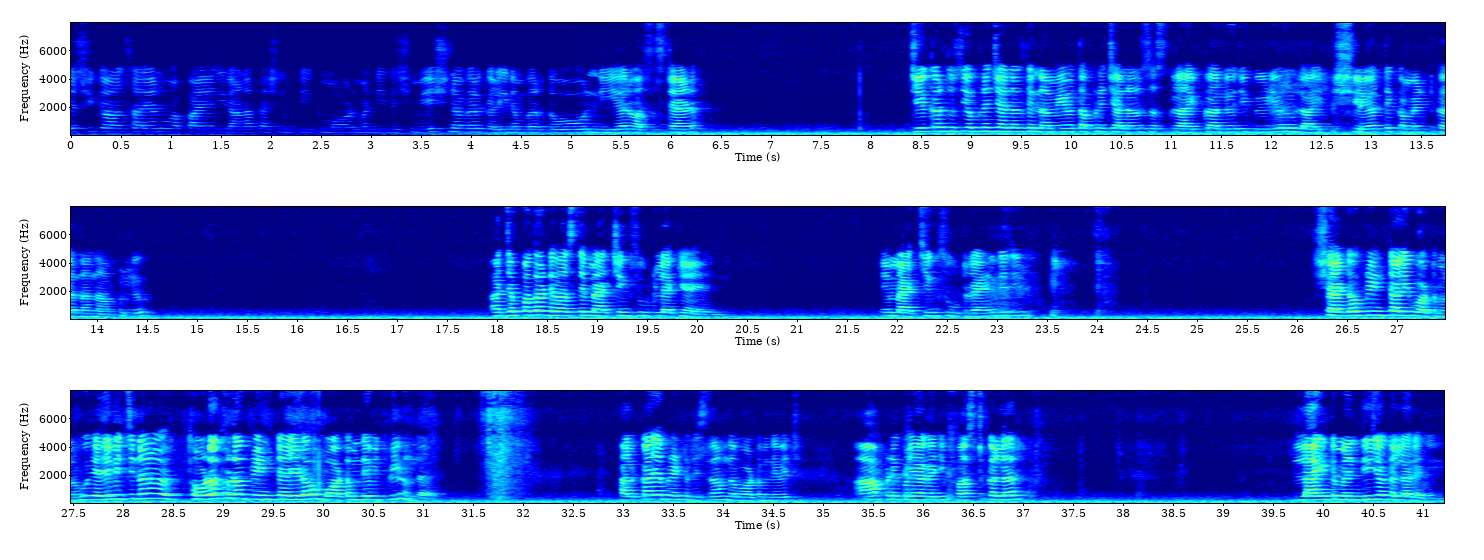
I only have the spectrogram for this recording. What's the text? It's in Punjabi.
ਸਤਿ ਸ਼੍ਰੀ ਅਕਾਲ ਸਾਰਿਆਂ ਨੂੰ। ਆਪਾਂ ਆਏ ਹਾਂ ਜੀ ਰਾਣਾ ਫੈਸ਼ਨ ਬੁਟੀਕ ਮੌੜ ਮੰਡੀ ਦਸ਼ਮੇਸ਼ ਨਗਰ, ਗਲੀ ਨੰਬਰ 2 ਨੀਅਰ ਬੱਸ ਸਟੈਂਡ। ਜੇਕਰ ਤੁਸੀਂ ਆਪਣੇ ਚੈਨਲ ਤੇ ਨਵੇਂ ਹੋ ਤਾਂ ਆਪਣੇ ਚੈਨਲ ਨੂੰ ਸਬਸਕ੍ਰਾਈਬ ਕਰ ਲਿਓ ਜੀ, ਵੀਡੀਓ ਨੂੰ ਲਾਈਕ, ਸ਼ੇਅਰ ਤੇ ਕਮੈਂਟ ਕਰਨਾ ਨਾ ਭੁੱਲਿਓ। ਅੱਜ ਆਪਾਂ ਤੁਹਾਡੇ ਵਾਸਤੇ ਮੈਚਿੰਗ ਸੂਟ ਲੈ ਕੇ ਆਏ ਹਾਂ ਜੀ। ਇਹ ਮੈਚਿੰਗ ਸੂਟ ਰਹਿਣਗੇ ਜੀ। ਸ਼ੈਡੋ ਪ੍ਰਿੰਟ ਵਾਲੀ ਬਾਟਮ ਨੂੰ। ਇਹਦੇ ਵਿੱਚ ਨਾ ਥੋੜਾ ਥੋੜਾ ਪ੍ਰਿੰਟ ਹੈ ਜਿਹੜਾ ਉਹ ਬਾਟਮ ਦੇ ਵਿੱਚ ਵੀ ਹੁੰਦਾ ਹੈ। ਹਲਕਾ ਜਿਹਾ ਪ੍ਰਿੰਟ ਦਿਸਦਾ ਹੁੰਦਾ ਬਾਟਮ ਦੇ ਵਿੱਚ। ਆ ਆਪਣੇ ਕੋਲੇ ਆ ਗਿਆ ਜੀ ਫਸਟ ਕਲਰ ਲਾਈਟ ਮਹਿੰਦੀ ਜਿਹਾ ਕਲਰ ਹੈ ਜੀ।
